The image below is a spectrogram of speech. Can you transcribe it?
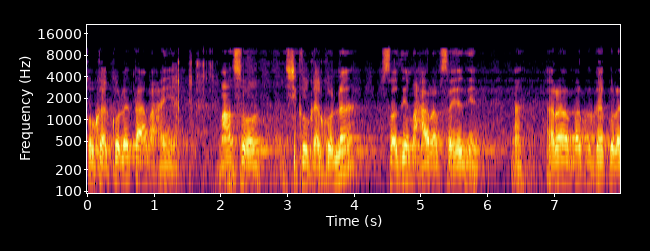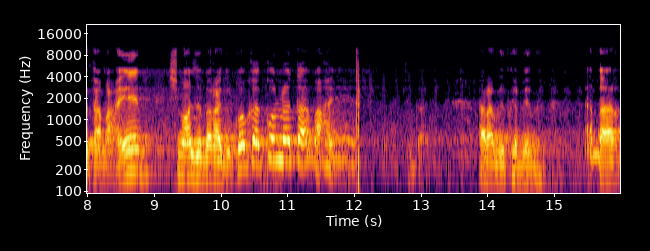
كوكا كولا طعم حية. معصور شي كوكا كولا صدي محرف صيادين راب كوكا كولا طعم حية. شمعز براد كوكا كولا طعم حي راب يتكبر. أمر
